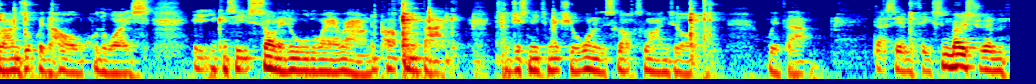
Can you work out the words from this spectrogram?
lines up with the hole. Otherwise, it, you can see it's solid all the way around, apart from the back. So you just need to make sure one of the slots lines up with that. That's the only thing. So most of them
